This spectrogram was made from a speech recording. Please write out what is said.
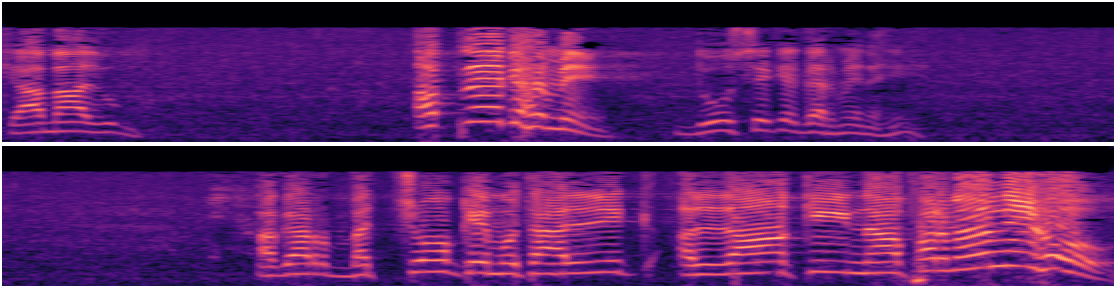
کیا معلوم؟ اپنے گھر میں، دوسرے کے گھر میں نہیں۔ اگر بچوں کے متعلق اللہ کی نافرمانی ہو،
